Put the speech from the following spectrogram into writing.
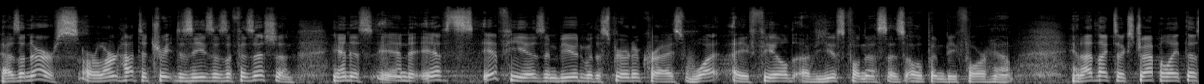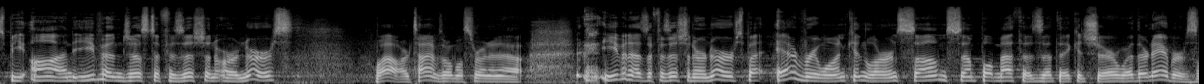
as a nurse or learn how to treat disease as a physician. And, and if, if he is imbued with the Spirit of Christ, what a field of usefulness is open before him. And I'd like to extrapolate this beyond even just a physician or a nurse. Wow, our time's almost running out. Even as a physician or nurse, but everyone can learn some simple methods that they could share with their neighbors,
